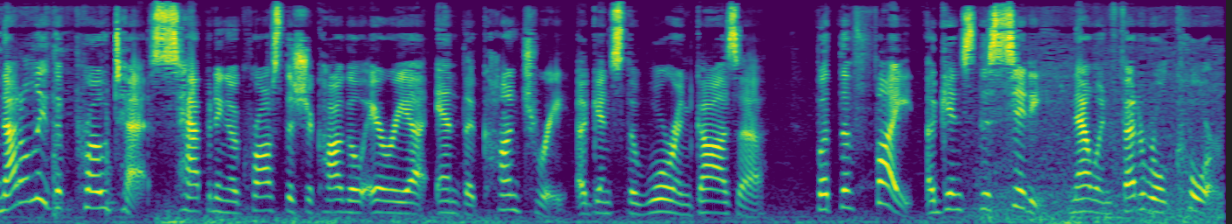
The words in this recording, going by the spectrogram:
not only the protests happening across the Chicago area and the country against the war in Gaza, but the fight against the city now in federal court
